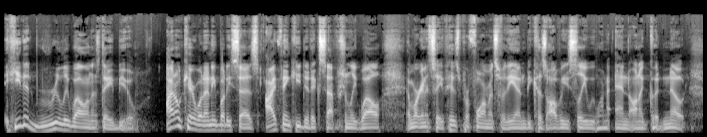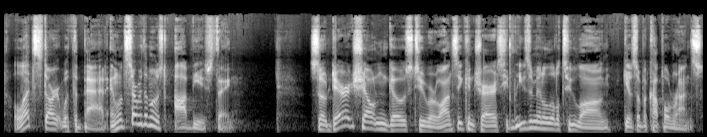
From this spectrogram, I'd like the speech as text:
he did really well in his debut. I don't care what anybody says. I think he did exceptionally well, and we're going to save his performance for the end because obviously we want to end on a good note. Let's start with the bad, and let's start with the most obvious thing. So Derek Shelton goes to Roansy Contreras. He leaves him in a little too long, gives up a couple runs.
